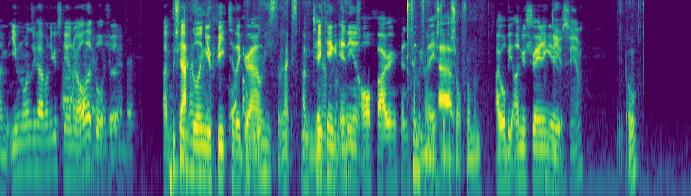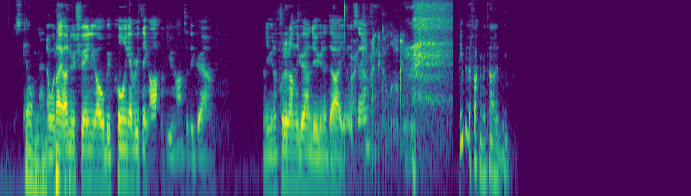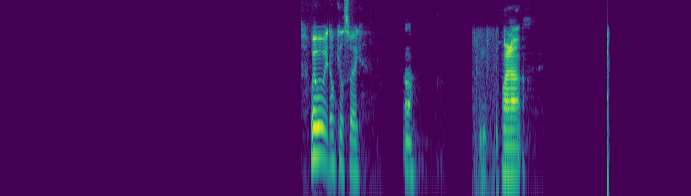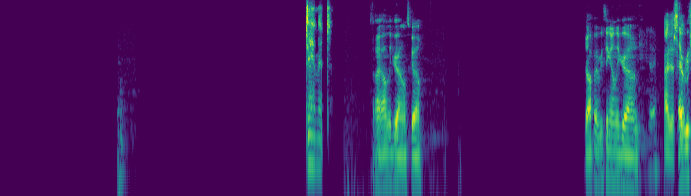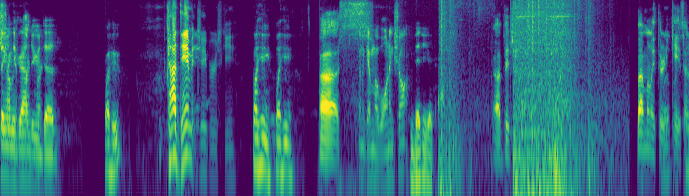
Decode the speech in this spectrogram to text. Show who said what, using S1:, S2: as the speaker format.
S1: I'm even the ones you have under your scanner, ah, all that bullshit. I'm
S2: Who's
S1: shackling your feet to the
S2: Oh,
S1: ground.
S2: Louise, the next
S1: I'm taking any and all firing pins
S2: Tell
S1: that you
S2: I
S1: may
S2: need to take a
S1: have.
S2: shot from him.
S1: I will be unrestraining you.
S3: Do
S1: you
S3: see him?
S2: Oh,
S4: Just kill him, man.
S1: And when I unrestrain you, I will be pulling everything off of you and onto the ground. And you're gonna put it on the ground or you're gonna die, you
S3: Alright,
S1: understand?
S3: Indigo Logan.
S5: People are fucking retarded, dude.
S6: Wait, wait, wait! Don't kill Swag.
S5: Oh.
S3: Why not?
S7: Damn it.
S1: Alright, on the ground, let's go. Drop everything on the ground.
S7: I just
S1: Everything on the ground or you're dead.
S5: By who?
S3: God damn it, Jay Brewski.
S5: By who? By who?
S7: Uh,
S8: Gonna give him a warning shot.
S4: Video your cop.
S7: uh, Vision. But I'm only 30k, so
